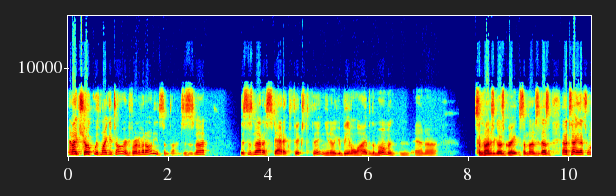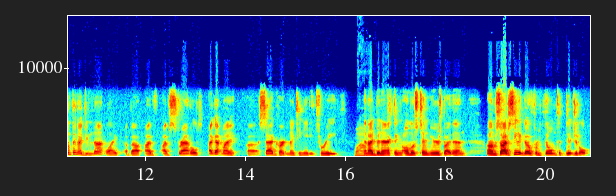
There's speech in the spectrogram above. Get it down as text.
and I choke with my guitar in front of an audience sometimes. This is not this is not a static fixed thing. You know, you're being alive in the moment, and, and uh, sometimes it goes great, and sometimes it doesn't. And I'll tell you, that's one thing I do not like about I've I've straddled. I got my uh, SAG card in 1983, wow. and I'd been acting almost 10 years by then. Um, so I've seen it go from film to digital.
